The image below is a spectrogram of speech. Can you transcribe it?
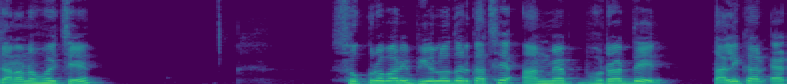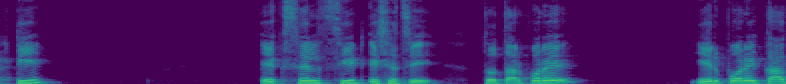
জানানো হয়েছে, শুক্রবারই বিএলওদের কাছে আনম্যাপ ভোটারদের তালিকার একটি এক্সেল সিট এসেছে। তো তারপরে এরপরে কাজ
